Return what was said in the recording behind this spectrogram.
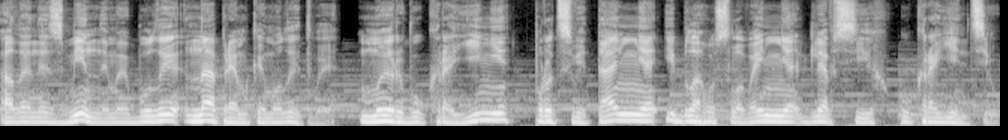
але незмінними були напрямки молитви: мир в Україні, процвітання і благословення для всіх українців.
